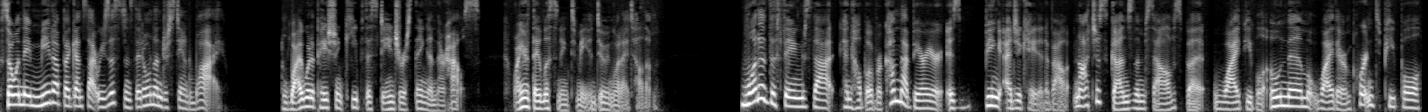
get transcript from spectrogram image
So when they meet up against that resistance, they don't understand why. Why would a patient keep this dangerous thing in their house? Why aren't they listening to me and doing what I tell them? One of the things that can help overcome that barrier is being educated about not just guns themselves, but why people own them, why they're important to people,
